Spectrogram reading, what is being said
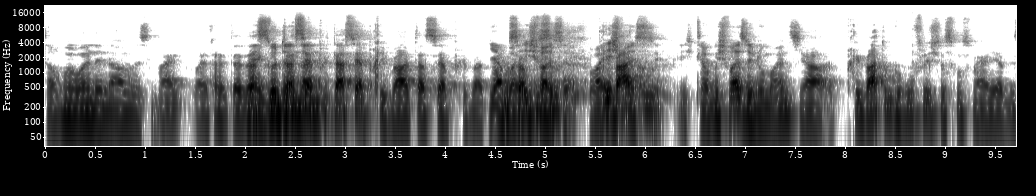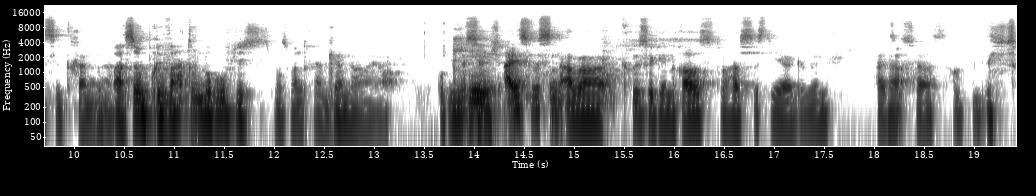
Doch, wir wollen den Namen wissen. nein, weiter. Das, gut, das, dann- ist ja, das ist ja privat, das ist ja privat. Man Ja, aber ich weiß ja, aber ich weiß, und- ich glaube, ich weiß, wie du meinst. Ja, privat und beruflich, das muss man ja ein bisschen trennen. Ne? Ach so, privat und beruflich, das muss man trennen. Genau, ja. Ihr müsst ja Okay. nicht alles wissen, aber Grüße gehen raus. Du hast es dir ja gewünscht, falls Ja. du es hörst, hoffentlich.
